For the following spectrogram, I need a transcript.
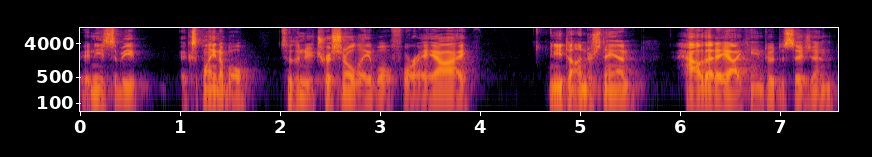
It needs to be explainable to the nutritional label for AI. You need to understand how that AI came to a decision,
